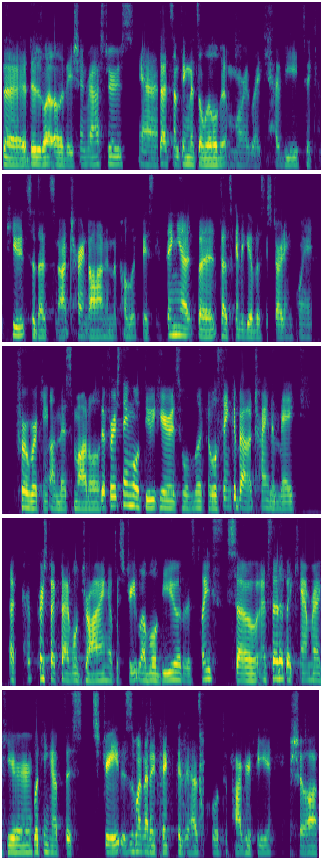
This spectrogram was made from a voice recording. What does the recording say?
the digital elevation rasters. And that's something that's a little bit more like heavy to compute. So that's not turned on in the public facing thing yet, but that's going to give us a starting point for working on this model. The first thing we'll do here is we'll look, we'll think about trying to make a perspectival drawing of the street level view of this place. So I've set up a camera here looking up this street. This is one that I picked because it has cool topography and show off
